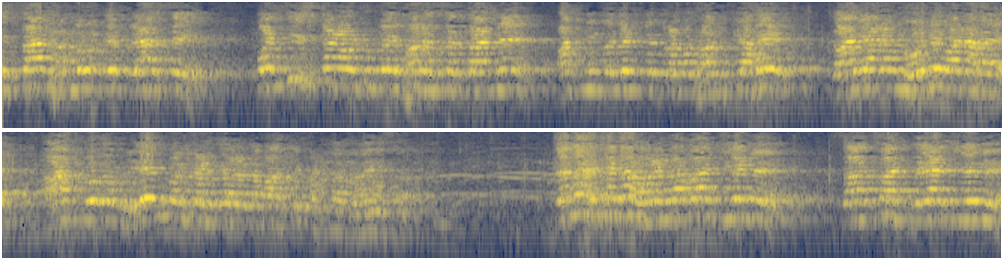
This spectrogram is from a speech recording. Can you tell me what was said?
इस साल हम लोगों के प्रयास से 25 करोड़ रुपए भारत सरकार ने अपनी बजट में प्रावधान किया है। कार्यारंभ होने वाला है। आप लोग रेल पर चढ़ के औरंगाबाद से पटना जाएँगे जगह जगह औरंगाबाद ज़िले में साथ साथ गया ज़िले में।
